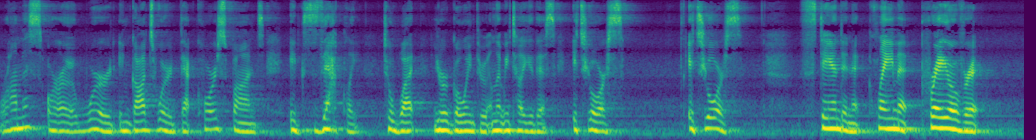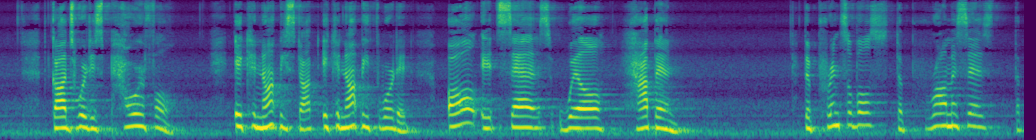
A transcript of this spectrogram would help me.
promise or a word in God's word that corresponds exactly to what you're going through. And let me tell you this it's yours. It's yours. Stand in it, claim it, pray over it. God's word is powerful. It cannot be stopped, it cannot be thwarted. All it says will happen. The principles, the promises, the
